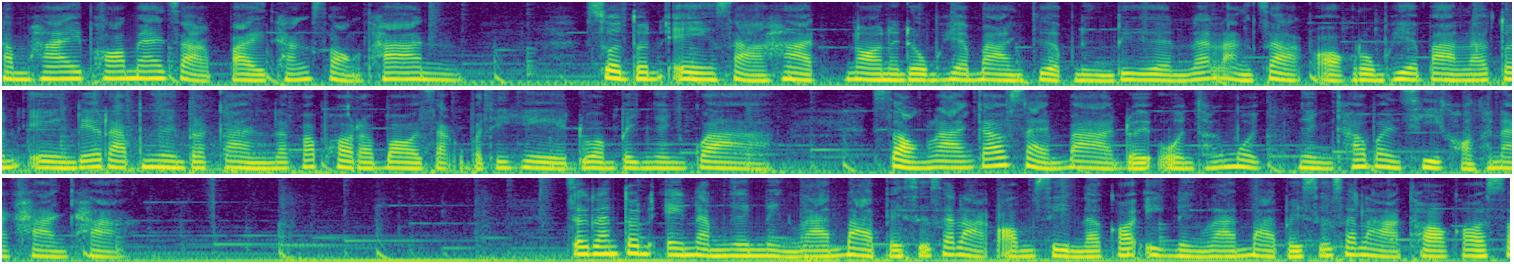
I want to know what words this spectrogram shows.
ทำให้พ่อแม่จากไปทั้งสองท่าน ส่วนตนเองสาหัสนอนในโรงพยาบาลเกือบ1เดือน และหลังจากออกโรงพยาบาลแล้วตนเองได้รับเงินประกัน และก็พรบจากอุบัติเหตุรวมเป็นเงินกว่า2ล้าน9แสนบาท โดยโอนทั้งหมดเงินเข้าบัญชีของธนาคารค่ะ จากนั้นตนเองนำเงิน 1 ล้านบาทไปซื้อสลากออมสิน แล้วก็อีก 1 ล้านบาทไปซื้อสลากทกส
